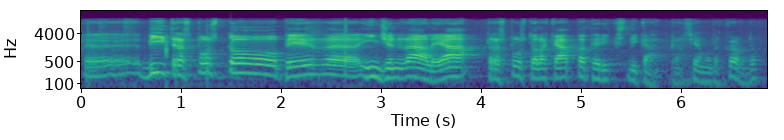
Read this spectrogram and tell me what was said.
eh, b trasposto per, eh, in generale, a trasposto alla k per x di k. Siamo d'accordo?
